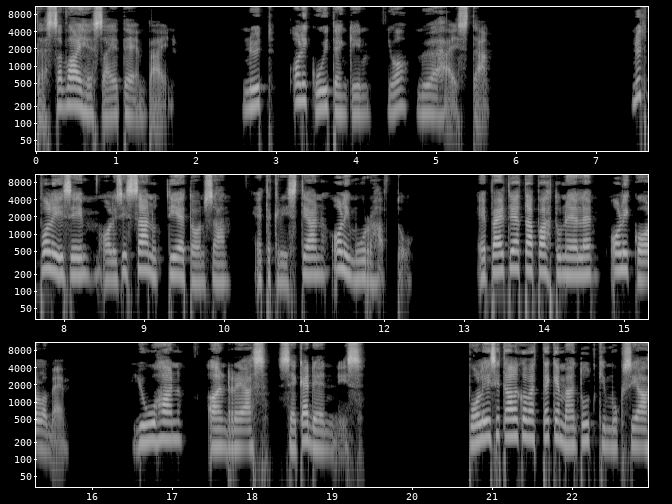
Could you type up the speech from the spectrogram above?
tässä vaiheessa eteenpäin. Nyt oli kuitenkin jo myöhäistä. Nyt poliisi olisi saanut tietonsa, että Christian oli murhattu. Epäiltyjä tapahtuneelle oli kolme. Juhan, Andreas sekä Dennis. Poliisit alkoivat tekemään tutkimuksia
